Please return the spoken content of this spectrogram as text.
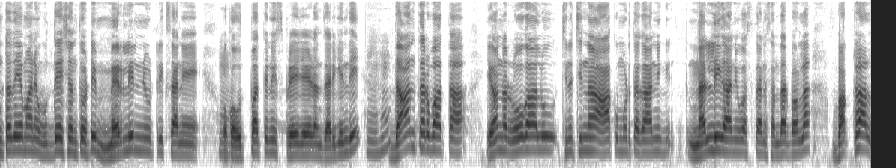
ఉంటుందేమో అనే ఉద్దేశంతో మెర్లిన్ న్యూట్రిక్స్ అనే ఒక ఉత్పత్తిని స్ప్రే చేయడం జరిగింది. దాని తర్వాత ఏమన్నా రోగాలు చిన్న చిన్న ఆకుముడత కానీ నల్లి కానీ వస్తున్న సందర్భంలో బక్ట్రాల్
